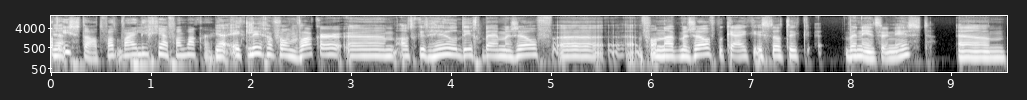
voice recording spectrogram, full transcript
Wat ja. is dat? Wat, waar lig jij van wakker? Ja, ik lig ervan wakker. Um, als ik het heel dicht bij mezelf, uh, vanuit mezelf bekijk, is dat ik ben internist. Um,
